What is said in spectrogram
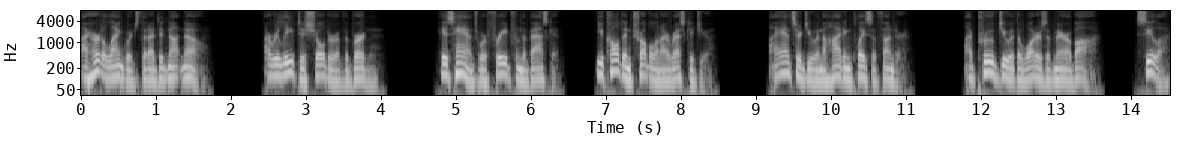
I heard a language that I did not know. I relieved his shoulder of the burden. His hands were freed from the basket. You called in trouble and I rescued you. I answered you in the hiding place of thunder. I proved you at the waters of Meribah. Selah.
